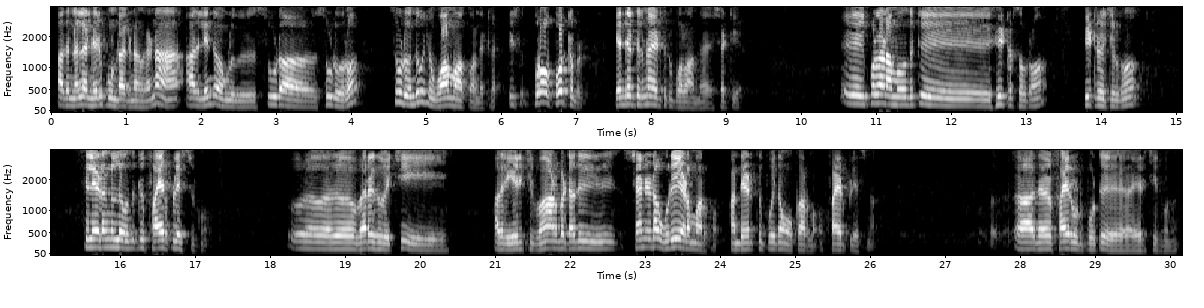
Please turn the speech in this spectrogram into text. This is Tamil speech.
அதை நல்லா நெருப்பு உண்டாக்குனாங்கன்னா அதுலேருந்து அவங்களுக்கு சூடாக சூடு வரும். சூடு வந்து கொஞ்சம் வார்ம் ஆக்கும் அந்த இடத்துல. இட்ஸ் ப்ரோ போர்ட்டபிள் எந்த இடத்துக்குனா எடுத்துகிட்டு போகலாம் அந்த சட்டியை. இப்போல்லாம் நம்ம வந்துட்டு ஹீட்டர் சொல்கிறோம் ஹீட்டர் வச்சுருக்கோம். சில இடங்களில் வந்துட்டு ஃபயர் பிளேஸ் இருக்கும் அது விறகு வச்சு அதில் எரிச்சிருப்பாங்க. ஆனால் பட் அது ஸ்டாண்டர்டாக ஒரே இடமா இருக்கும். அந்த இடத்துக்கு போய் தான் உட்காரணும் ஃபயர் பிளேஸ்னால் அதை ஃபயர்வுட் போட்டு எரிச்சிருக்கணும்.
